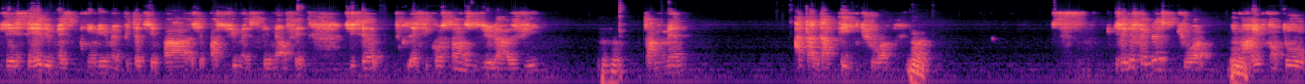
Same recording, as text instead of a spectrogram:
J'ai essayé de m'exprimer, mais peut-être j'ai pas, j'ai pas su m'exprimer en fait. Sais, les circonstances de la vie Mhm. t'amène à t'adapter, tu vois. Ouais. J'ai des faiblesses, tu vois. Il mhm. m'arrive tantôt,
